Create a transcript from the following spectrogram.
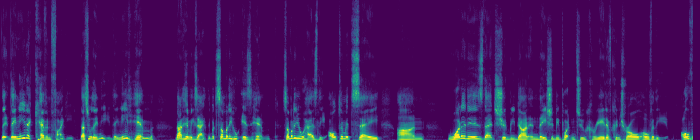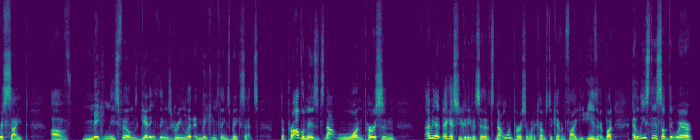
they, they need a Kevin Feige. That's who they need. They need him, not him exactly, but somebody who is him. Somebody who has the ultimate say on what it is that should be done and they should be put into creative control over the oversight of making these films, getting things greenlit and making things make sense. The problem is it's not one person I mean, I guess you could even say that it's not one person when it comes to Kevin Feige either, but at least there's something where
